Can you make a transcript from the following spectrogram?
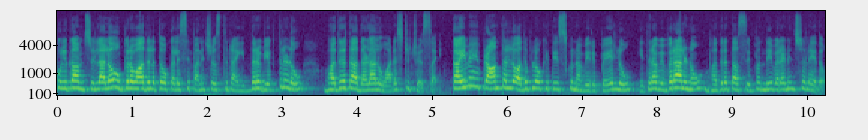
కుల్గాం జిల్లాలో ఉగ్రవాదులతో కలిసి పనిచేస్తున్న ఇద్దరు వ్యక్తులను భద్రతా దళాలు అరెస్టు చేశాయి. కైమేహ్ ప్రాంతంలో అదుపులోకి తీసుకున్న వీరి పేర్లు ఇతర వివరాలను భద్రతా సిబ్బంది వెల్లడించలేదు.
